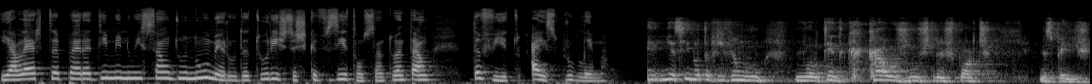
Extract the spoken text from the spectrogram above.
e alerta para a diminuição do número de turistas que visitam Santo Antão devido a esse problema. E assim nós vivemos um, um autêntico caos nos transportes nesse país.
